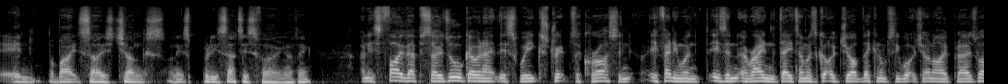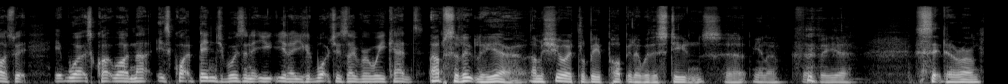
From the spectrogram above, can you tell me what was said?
in bite-sized chunks, and it's pretty satisfying. I think and it's five episodes all going out this week, stripped across. And if anyone isn't around the daytime has got a job, they can obviously watch it on iPlayer as well. So it, it works quite well, and that it's quite bingeable, isn't it? You, you know, you could watch this over a weekend. Absolutely, yeah. I'm sure it'll be popular with the students. Uh, you know, they'll be uh, sitting around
